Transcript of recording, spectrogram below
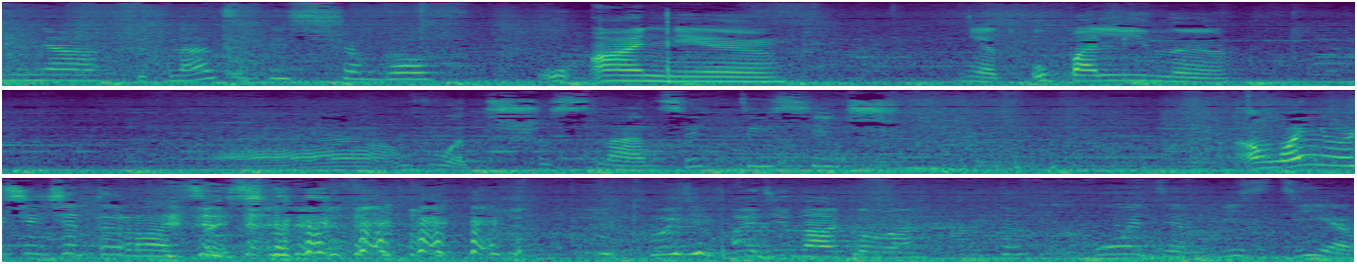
У меня 15 тысяч шагов. У Ани... Нет, у Полины... э, Вот, 16 тысяч. А у Ани вообще 14. Ходим одинаково. Ходим везде.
